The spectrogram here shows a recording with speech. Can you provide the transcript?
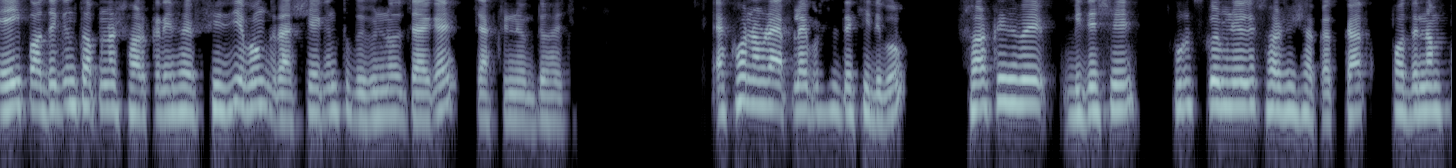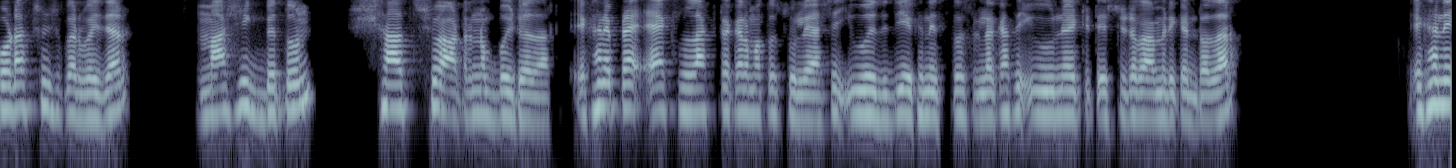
এই পদে কিন্তু আপনার সরকারিভাবে ফিজি এবং রাশিয়া কিন্তু বিভিন্ন জায়গায় চাকরি নিয়োগ হয়েছে। এখন আমরা অ্যাপ্লাই প্রসেস দেখিয়ে দিব। সরকারিভাবে বিদেশে পুরুষ কর্মী নিয়োগের সরাসরি সাক্ষাৎকার, পদের নাম প্রোডাকশন সুপারভাইজার মাসিক বেতন সাতশো আটানব্বই ডলার এখানে প্রায় এক লাখ টাকার মতো চলে আসে ইউএসডি এখানে স্পষ্ট লেখা আছে United State of American dollar এখানে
